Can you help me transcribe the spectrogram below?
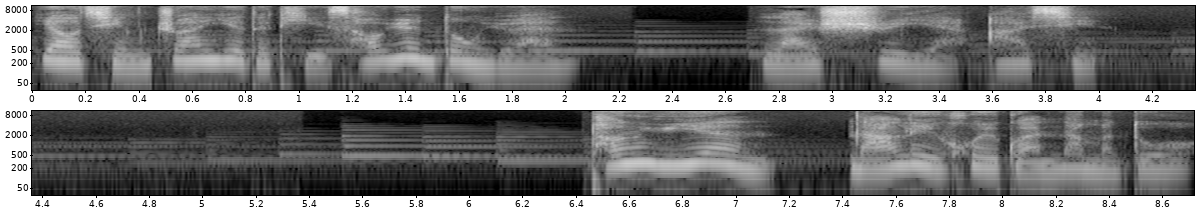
要请专业的体操运动员来饰演阿信。彭于晏哪里会管那么多？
